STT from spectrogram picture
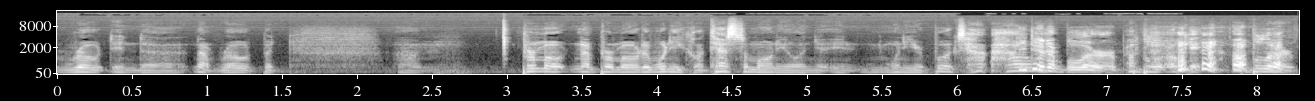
wrote in uh, not wrote but um, promote not promoted. What do you call it? testimonial in, your, in one of your books? How, how He did a blurb. A blurb. Okay, a blurb.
